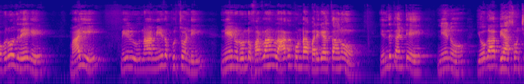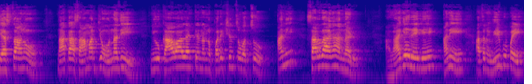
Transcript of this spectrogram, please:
ఒకరోజు రేగే మాయి మీరు నా మీద కూర్చోండి. నేను రెండు ఫర్లాంగులు ఆగకుండా పరిగెడతాను. ఎందుకంటే నేను యోగాభ్యాసం చేస్తాను. నాకు ఆ సామర్థ్యం ఉన్నది. నీవు కావాలంటే నన్ను పరీక్షించవచ్చు అని సరదాగా అన్నాడు. అలాగే రేగే అని అతను వీపుపై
